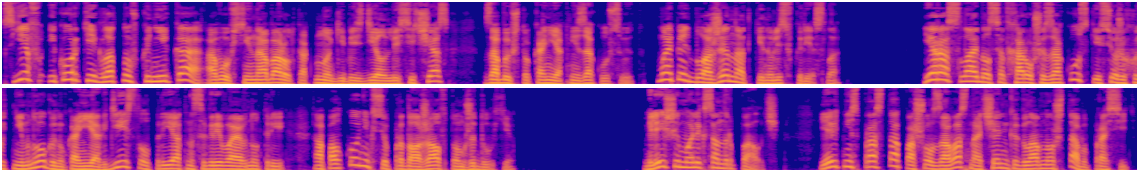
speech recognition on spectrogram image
Съев и корки и глотнув коньяка, а вовсе не наоборот, как многие бы сделали сейчас, забыв, что коньяк не закусывают, мы опять блаженно откинулись в кресло. Я расслабился от хорошей закуски, все же хоть немного, но коньяк действовал, приятно согревая внутри, а полковник все продолжал в том же духе. «Милейший мой Александр Павлович, я ведь неспроста пошел за вас начальника главного штаба просить.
